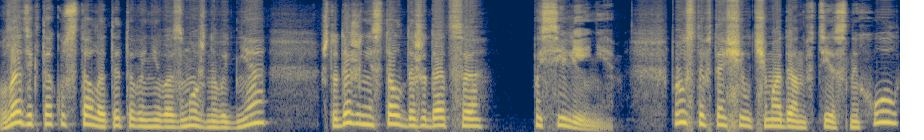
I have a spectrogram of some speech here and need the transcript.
Владик так устал от этого невозможного дня, что даже не стал дожидаться поселения. Просто втащил чемодан в тесный холл,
